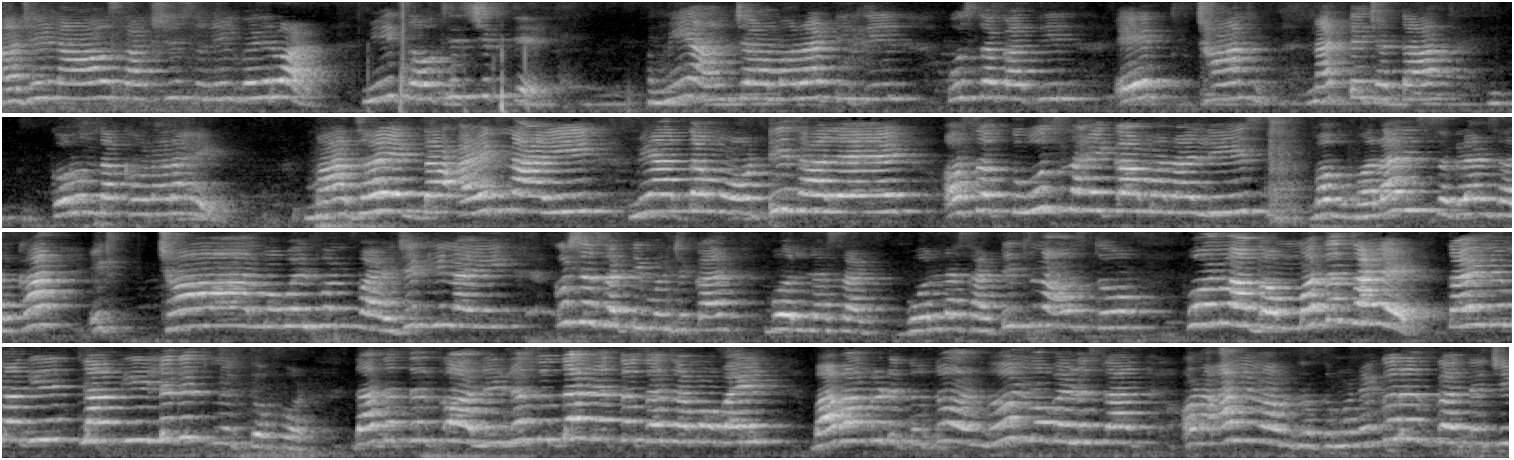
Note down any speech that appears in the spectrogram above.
माझे नाव साक्षी सुनील बैरवाड. मी चौथीत शिकते. मी आमच्या मराठीतील पुस्तकातील एक छान नाट्यछटा करून दाखवणार आहे. माझं एकदा ऐक नाही मी आता मोठी झाले असं तूच नाही का म्हणालीस मग मलाही सगळ्यांसारखा एक छान मोबाईल फोन पाहिजे की नाही कशासाठी म्हणजे काय बोलण्यासाठी बोलण्यासाठीच ना असतो फोन हा गंमतच आहे ताईने मागितला की लगेच मिळतो फोन दादा तर कॉलेजला सुद्धा नेतो त्याचा मोबाईल बाबांकडे तर दोन दोन मोबाईल असतात आणि आम्ही मागतो तर म्हणे गरज का त्याची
